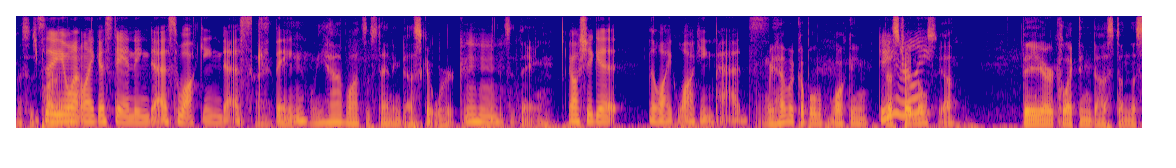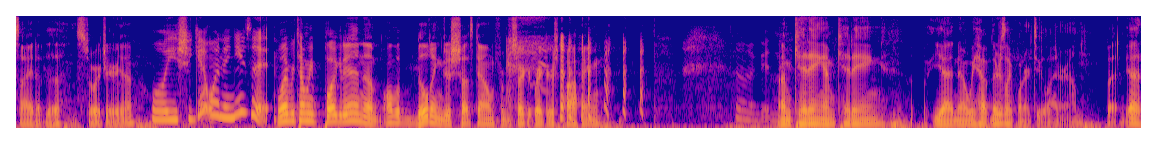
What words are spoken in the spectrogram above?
This is So you want it. like a standing desk, walking desk I- thing? We have lots of standing desks at work. Mm-hmm. It's a thing. Y'all should get the like walking pads. We have a couple walking Do desk really? treadmills. Yeah. They are collecting dust on the side of the storage area. Well, you should get one and use it. Well, every time we plug it in, um, all the building just shuts down from circuit breakers popping. Oh. I'm kidding. I'm kidding. Yeah, no, we have. There's like one or two lying around, but yeah,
